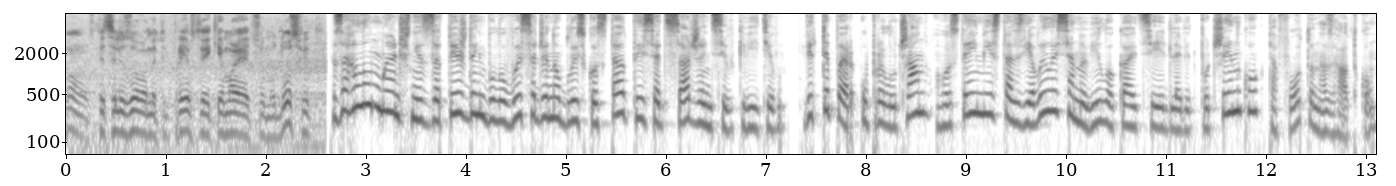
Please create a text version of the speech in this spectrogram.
ну, спеціалізоване підприємство, яке має цьому досвід. Загалом менш ніж за тиждень було висаджено близько 100 тисяч саджанців квітів. Відтепер у прилучан гостей міста з'явилися нові локації для відпочинку та фото на згадку.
